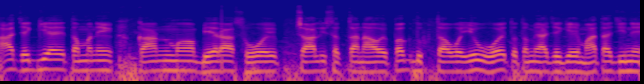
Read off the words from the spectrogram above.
આ જગ્યાએ તમને કાનમાં બેરાશ હોય, ચાલી શકતા ના હોય, પગ દુખતા હોય એવું હોય તો તમે આ જગ્યાએ માતાજીને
